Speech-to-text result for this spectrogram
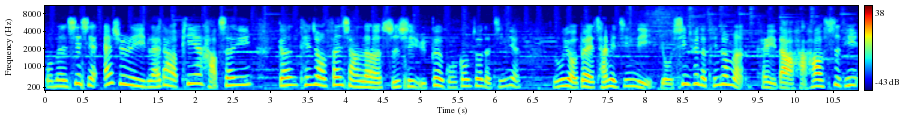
我们谢谢 Ashley 来到 PN 好声音，跟听众分享了实习与各国工作的经验。如有对产品经理有兴趣的听众们，可以到好好试听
